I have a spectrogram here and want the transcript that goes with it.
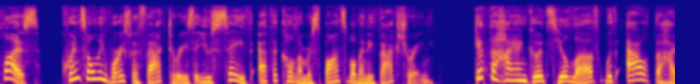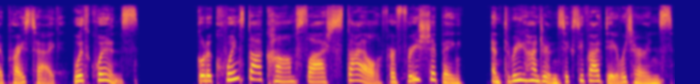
Plus, Quince only works with factories that use safe, ethical, and responsible manufacturing. Get the high-end goods you'll love without the high price tag with Quince. Go to quince.com slash style for free shipping and 365-day returns.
